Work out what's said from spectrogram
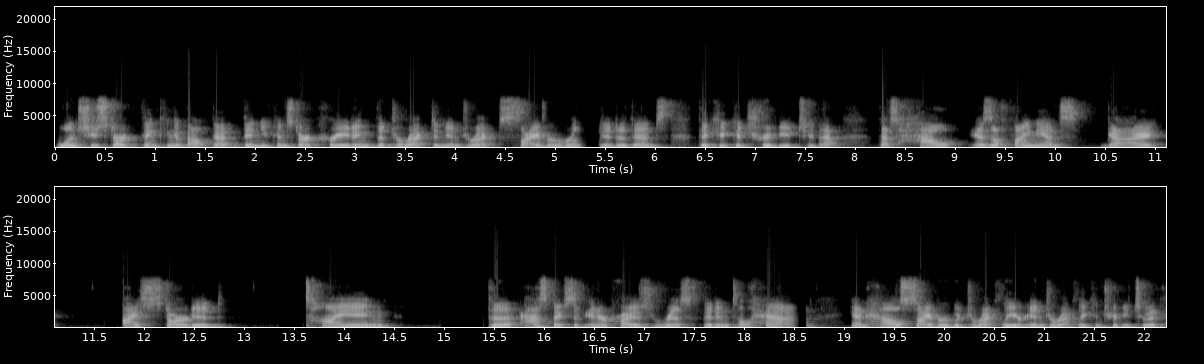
Once you start thinking about that, then you can start creating the direct and indirect cyber related events that could contribute to that. That's how, as a finance guy, I started tying the aspects of enterprise risk that Intel had and how cyber would directly or indirectly contribute to it.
